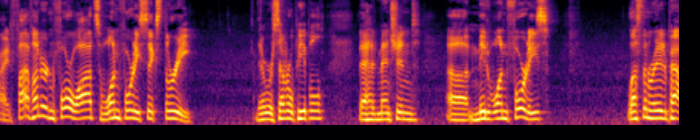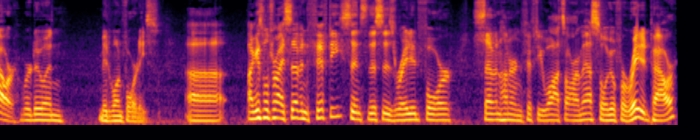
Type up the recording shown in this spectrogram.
All right, 504 watts, 146.3. There were several people that had mentioned uh, mid 140s, less than rated power. We're doing mid 140s. Uh, I guess we'll try 750 since this is rated for 750 watts RMS, so we'll go for rated power.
